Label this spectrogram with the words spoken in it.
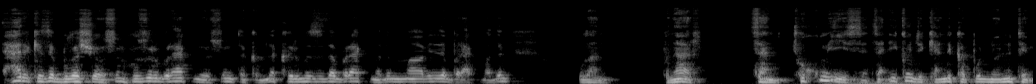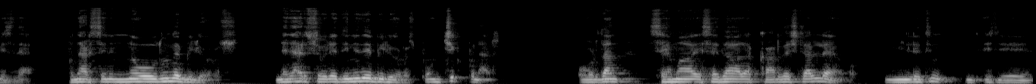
herkese bulaşıyorsun. Huzur bırakmıyorsun takımda. Kırmızı da bırakmadın, mavi de bırakmadın. Ulan Pınar sen çok mu iyisin? Sen ilk önce kendi kapının önünü temizle. Pınar senin ne olduğunu da biliyoruz. Neler söylediğini de biliyoruz. Ponçik Pınar. Oradan Sema, Seda'la kardeşlerle milletin e,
